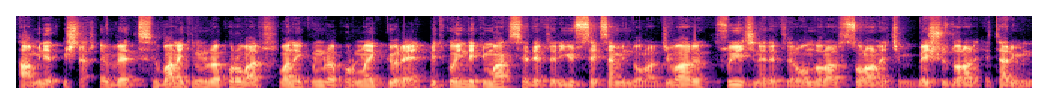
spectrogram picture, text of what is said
tahmin etmişler. Evet, Van Eck'in raporu var. Van Eck'in raporuna göre Bitcoin'deki max hedefleri 180 bin dolar civarı. Sui için hedefleri 10 dolar. Solana için 500 dolar. Ethereum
